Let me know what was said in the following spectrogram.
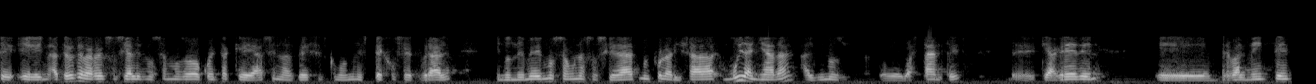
eh, a través de las redes sociales nos hemos dado cuenta que hacen las veces como un espejo cerebral en donde vemos a una sociedad muy polarizada, muy dañada, algunos o bastantes, eh, que agreden eh, verbalmente,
